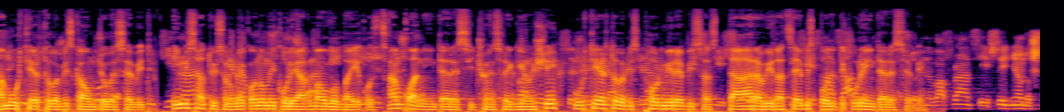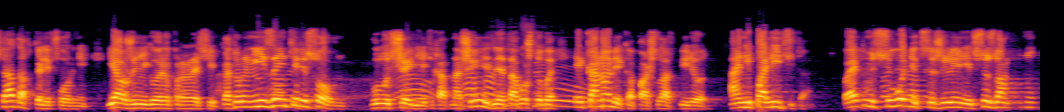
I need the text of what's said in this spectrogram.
ამ ურთიერთობების გაუმჯობესებით. იმისათვის, რომ ეკონომიკური აღმავლობა იყოს წამყვანი ინტერესი ჩვენს რეგიონში, ურთიერთობების ფორმირებისას და არა ვიღაცების პოლიტიკური ინტერესები. Я уже не говорю про Россию, которые не заинтересованы в улучшении этих отношений для того, чтобы экономика пошла вперед, а не политика. Поэтому сегодня, к сожалению, все замкнуто.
